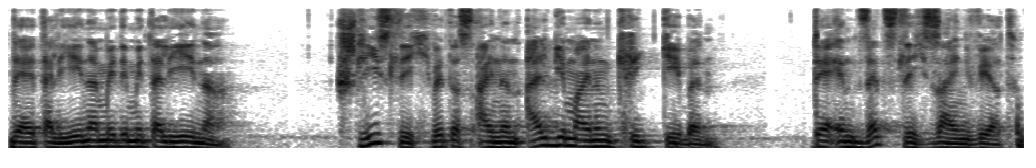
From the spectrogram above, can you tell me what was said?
der Italiener mit dem Italiener. Schließlich wird es einen allgemeinen Krieg geben, der entsetzlich sein wird.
